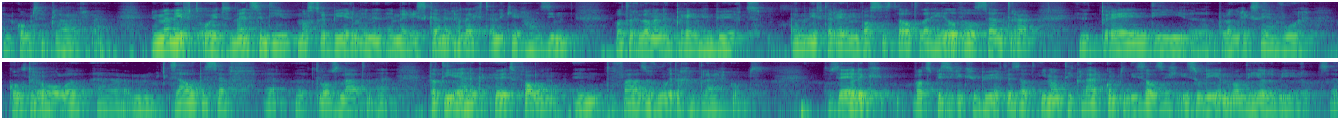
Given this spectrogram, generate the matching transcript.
en komt je klaar. Hè. Nu, men heeft ooit mensen die masturberen in een MRI-scanner gelegd en een keer gaan zien wat er dan in het brein gebeurt. En men heeft daarin vastgesteld dat heel veel centra in het brein die uh, belangrijk zijn voor controle, um, zelfbesef, hè, het loslaten, hè, dat die eigenlijk uitvallen in de fase voordat je klaarkomt. Dus eigenlijk, wat specifiek gebeurt, is dat iemand die klaarkomt, die zal zich isoleren van de hele wereld. Hè.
